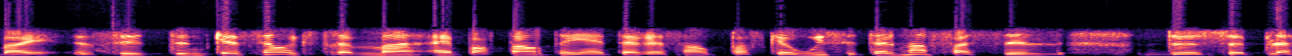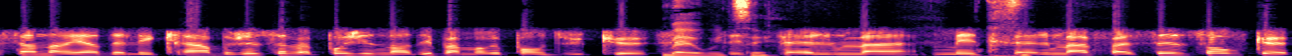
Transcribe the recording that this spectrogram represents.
Ben, c'est une question extrêmement importante et intéressante parce que oui, c'est tellement facile de se placer en arrière de l'écran. Ben, je ne savais pas, j'ai demandé, puis elle m'a répondu que ben c'est tellement, mais tellement facile, sauf que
